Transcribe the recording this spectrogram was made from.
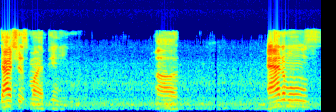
that's just my opinion. Uh, animals,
